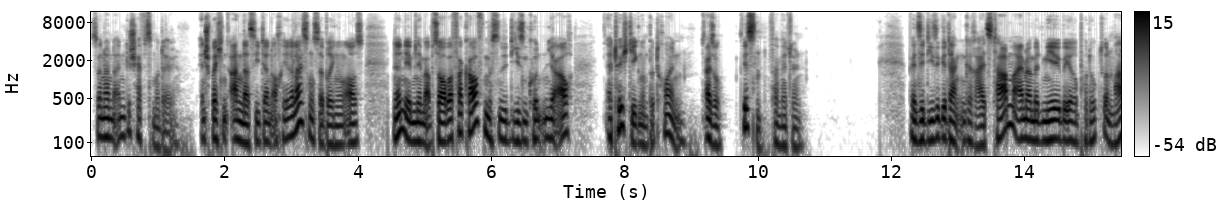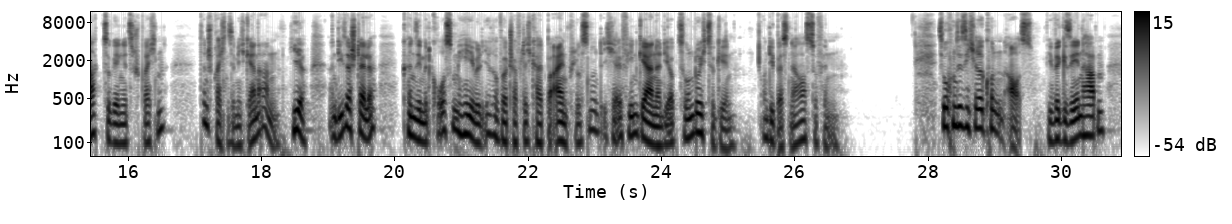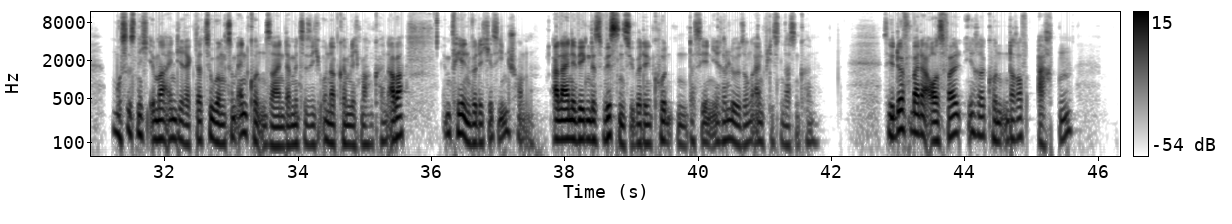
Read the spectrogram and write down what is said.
sondern ein Geschäftsmodell. Entsprechend anders sieht dann auch Ihre Leistungserbringung aus. Ne, neben dem Absorberverkauf müssen Sie diesen Kunden ja auch ertüchtigen und betreuen. Also Wissen vermitteln. Wenn Sie diese Gedanken gereizt haben, einmal mit mir über Ihre Produkte und Marktzugänge zu sprechen, dann sprechen Sie mich gerne an. Hier, an dieser Stelle, können Sie mit großem Hebel Ihre Wirtschaftlichkeit beeinflussen und ich helfe Ihnen gerne, die Optionen durchzugehen und die besten herauszufinden. Suchen Sie sich Ihre Kunden aus. Wie wir gesehen haben, muss es nicht immer ein direkter Zugang zum Endkunden sein, damit Sie sich unabkömmlich machen können, aber empfehlen würde ich es Ihnen schon alleine wegen des Wissens über den Kunden, das Sie in Ihre Lösung einfließen lassen können. Sie dürfen bei der Auswahl Ihrer Kunden darauf achten,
